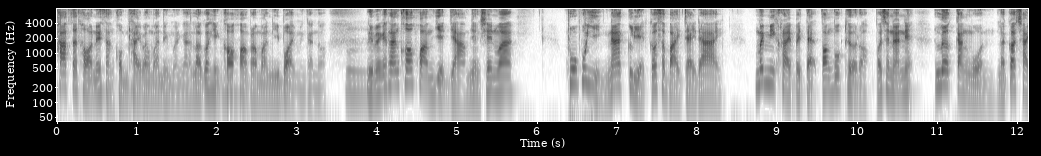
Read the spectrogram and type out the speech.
ภาพสะท้อนในสังคมไทยประมาณหนึ่งเหมือนกัน เราก็เห็นข้อความประมาณนี้บ่อยเหมือนกันเนาะมหรือแม้กระทั่งข้อความเหยียดหยามอย่างเช่นว่า ผู้ผู้หญิงน่าเกลียดก็สบายใจได้ ไม่มีใครไปแตะต้องพวกเธอหรอก เพราะฉะนั้นเนี่ยเลิกกังวลแล้วก็ใช้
